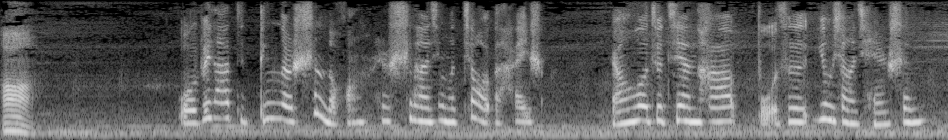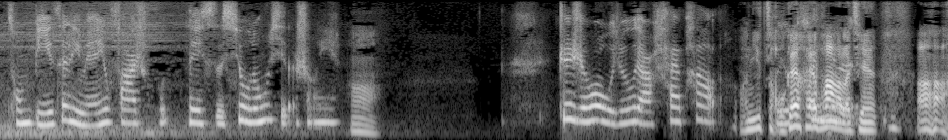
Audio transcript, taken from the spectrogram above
啊！我被他盯得瘆得慌，就试探性的叫了他一声。然后就见他脖子又向前伸，从鼻子里面又发出类似嗅东西的声音啊。这时候我就有点害怕了啊！你早该害怕了，亲啊！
